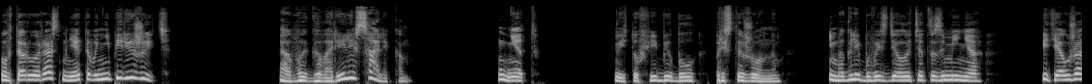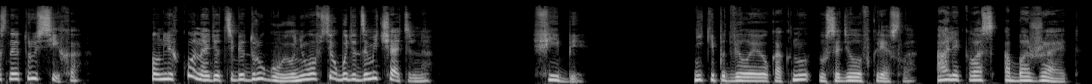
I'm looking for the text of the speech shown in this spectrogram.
Во второй раз мне этого не пережить». «А вы говорили с Аликом?» «Нет». Вид у Фиби был пристыженным. «Не могли бы вы сделать это за меня? Ведь я ужасная трусиха. Он легко найдет себе другую, у него все будет замечательно. Фиби. Ники подвела ее к окну и усадила в кресло. Алик вас обожает,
